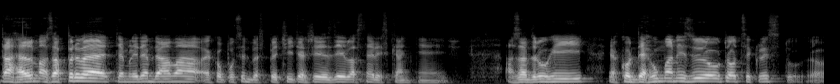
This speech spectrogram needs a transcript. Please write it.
ta helma za prvé těm lidem dává jako pocit bezpečí, takže jezdí vlastně riskantnější. A za druhý, jako dehumanizují toho cyklistu. Jo.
